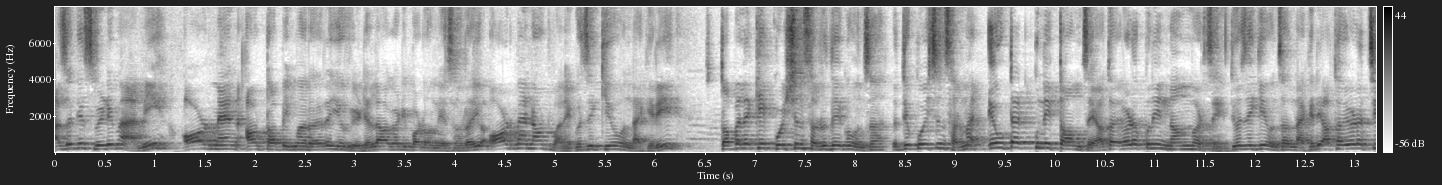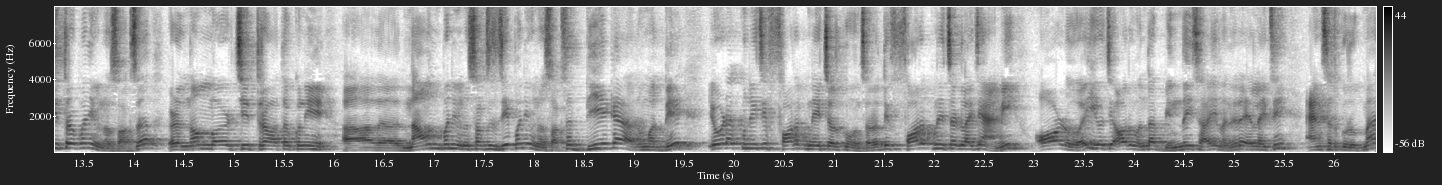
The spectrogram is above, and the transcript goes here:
आजको यस भिडियोमा हामी अड म्यान आउट टपिकमा रहेर यो भिडियोलाई अगाडि बढाउनेछौँ र यो अड म्यान आउट भनेको चाहिँ के हो भन्दाखेरि तपाईँलाई के क्वेसन्सहरू दिएको हुन्छ र त्यो क्वेसन्सहरूमा एउटा कुनै टर्म चाहिँ अथवा एउटा कुनै नम्बर चाहिँ त्यो चाहिँ के हुन्छ भन्दाखेरि अथवा एउटा चित्र पनि हुनसक्छ एउटा नम्बर चित्र अथवा कुनै नाउन पनि हुनसक्छ जे पनि हुनसक्छ दिएकाहरूमध्ये एउटा कुनै चाहिँ फरक नेचरको हुन्छ र त्यो फरक नेचरलाई चाहिँ हामी अड हो है यो चाहिँ अरूभन्दा भिन्दै छ है भनेर यसलाई चाहिँ एन्सरको रूपमा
